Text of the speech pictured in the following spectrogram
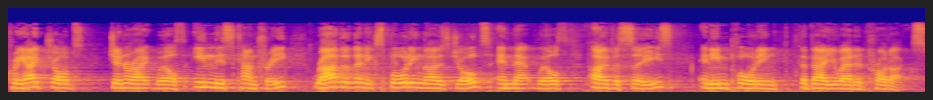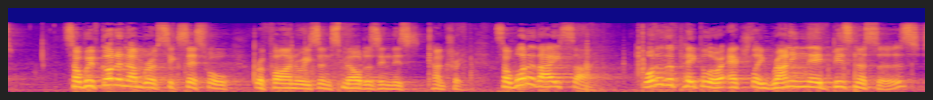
create jobs, generate wealth in this country, rather than exporting those jobs and that wealth overseas and importing the value-added products. So we've got a number of successful refineries and smelters in this country. So what are they saying? What are the people who are actually running their businesses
